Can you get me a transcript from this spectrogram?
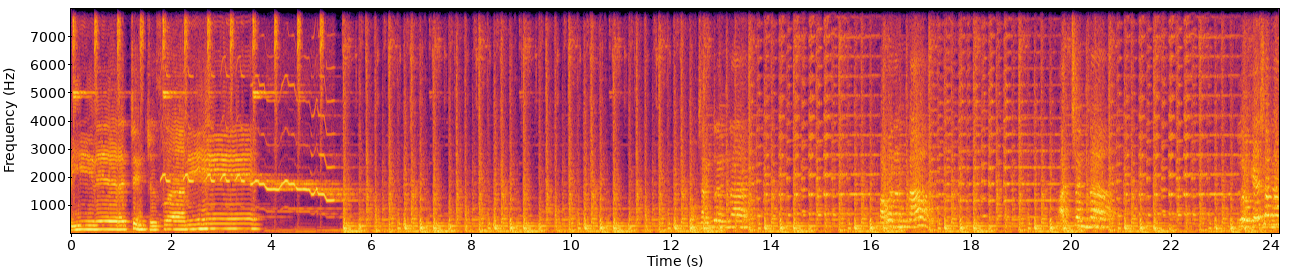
నీవే రక్షించు స్వామి. చంద్రన్న పవనన్న అచ్చన్న. లోకేష్ అన్నా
